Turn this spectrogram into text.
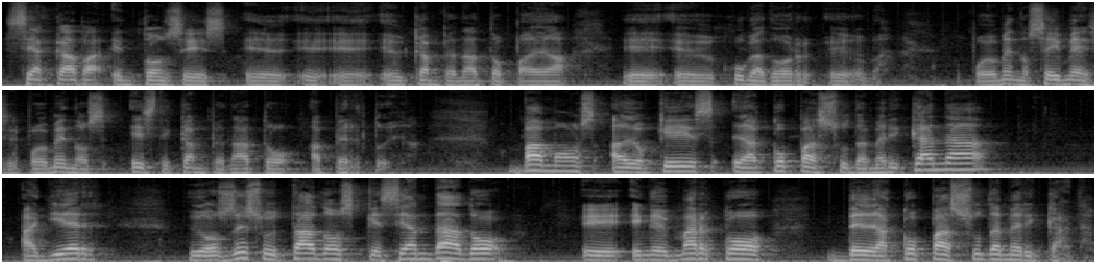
se acaba entonces eh, eh, el campeonato para eh, el jugador, por lo menos seis meses, por lo menos este campeonato apertura. Vamos a lo que es la Copa Sudamericana. Ayer los resultados que se han dado eh, en el marco de la Copa Sudamericana.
